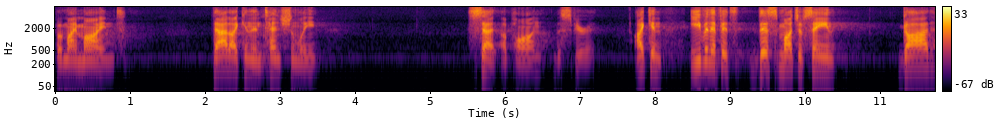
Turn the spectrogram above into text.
but my mind. That I can intentionally set upon the Spirit. I can, even if it's this much of saying, God,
